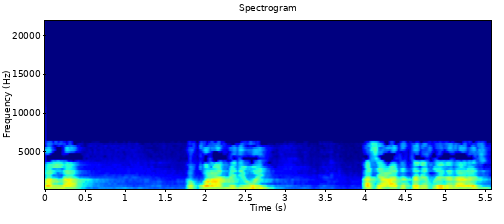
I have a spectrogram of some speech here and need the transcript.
والله او قران مې دی وای اس عادتن خلیل دا راځي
